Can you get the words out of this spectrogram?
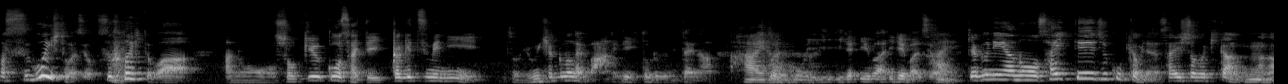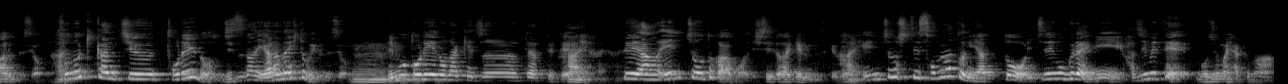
まあ、すごい人はですよ。すごい人は、あの、初級交際って1ヶ月目に、その400万ぐらいバーンって利益取るみたいな人。もいいれいれいればですよ、はい。逆にあの、最低受講期間みたいな最初の期間、うん。あのあるんですよ、はい。その期間中、トレード、実弾やらない人もいるんですよ。うん。デモトレードだけずーっとやってて、はいはいはい。で、あの、延長とかもしていただけるんですけど、はい。延長してその後にやっと1年後ぐらいに初めて50万、100万、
